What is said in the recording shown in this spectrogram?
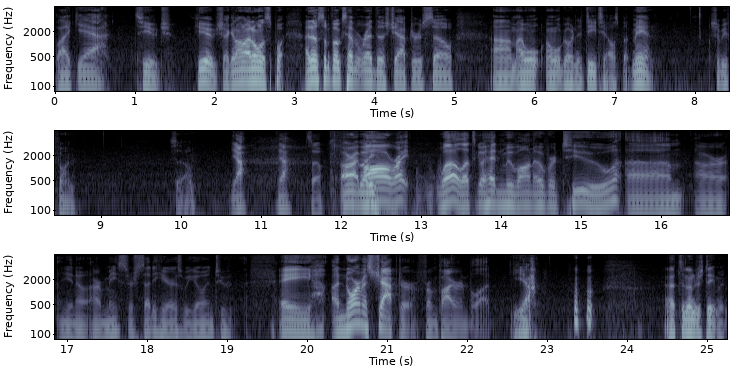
like yeah, it's huge, huge. I, can, I don't want to spoil. I know some folks haven't read those chapters, so um, I won't. I won't go into details. But man, should be fun. So, yeah. So, all right, buddy. all right. Well, let's go ahead and move on over to um, our, you know, our Maester study here as we go into a enormous chapter from Fire and Blood. Yeah. That's an understatement.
